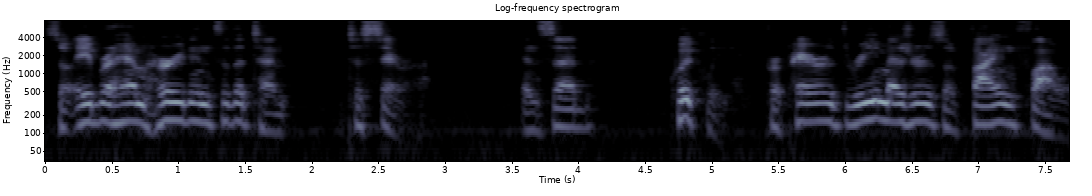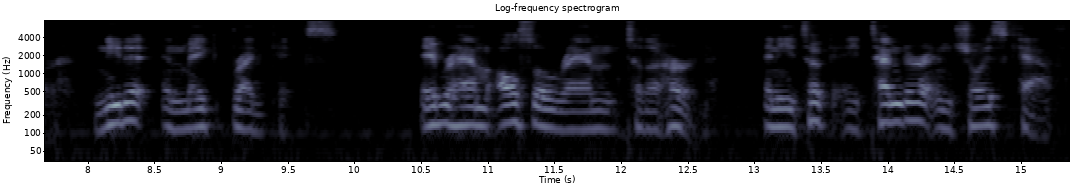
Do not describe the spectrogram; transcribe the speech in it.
So Abraham hurried into the tent to Sarah, and said, Quickly, prepare three measures of fine flour, knead it, and make bread cakes. Abraham also ran to the herd and he took a tender and choice calf,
